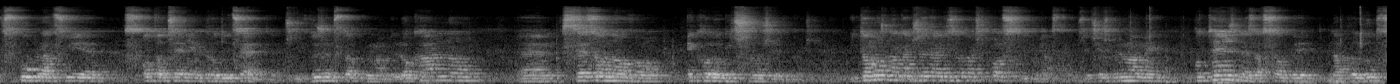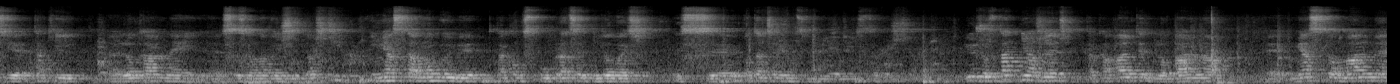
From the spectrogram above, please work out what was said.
współpracuje z otoczeniem producentem, czyli w dużym stopniu mamy lokalną, sezonową, ekologiczną żywność. I to można także realizować w polskich miastach. Przecież my mamy potężne zasoby na produkcję takiej e, lokalnej, e, sezonowej żywności i miasta mogłyby taką współpracę budować z e, otaczającymi je miejscowościami. I już ostatnia rzecz, taka alter globalna. Miasto Malmę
